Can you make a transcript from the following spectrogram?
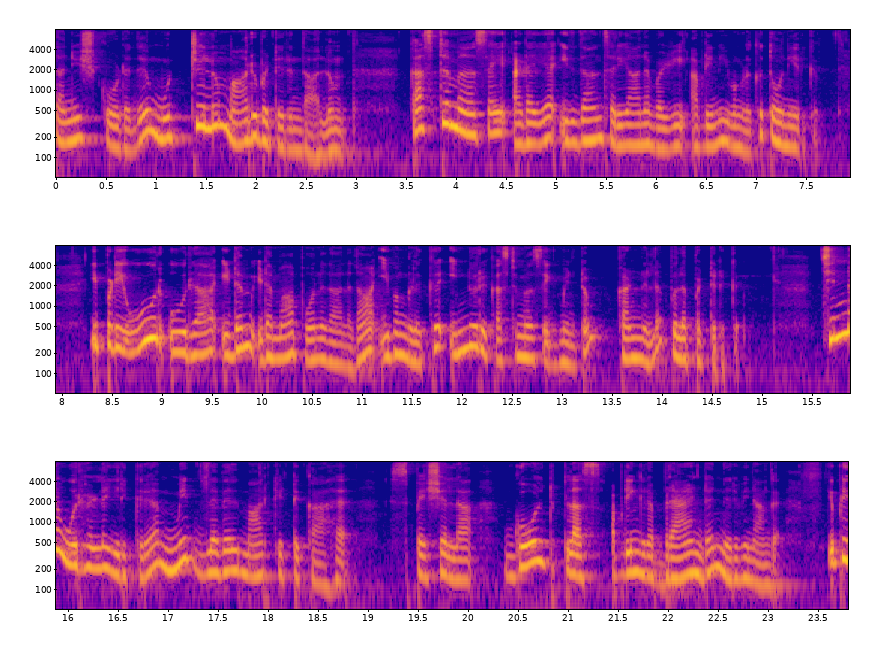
தனிஷ்கோடது முற்றிலும் மாறுபட்டு இருந்தாலும் கஸ்டமர்ஸை அடைய இதுதான் சரியான வழி அப்படின்னு இவங்களுக்கு தோணியிருக்கு. இப்படி ஊர் ஊராக இடம் இடமாக போனதால தான் இவங்களுக்கு இன்னொரு கஸ்டமர் செக்மெண்ட்டும் கண்ணில் புலப்பட்டிருக்கு. சின்ன ஊர்களில் இருக்கிற மிட் லெவல் மார்க்கெட்டுக்காக ஸ்பெஷலாக கோல்ட் ப்ளஸ் அப்படிங்கிற பிராண்டை நிறுவினாங்க. இப்படி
